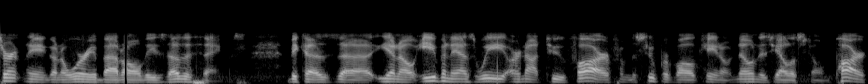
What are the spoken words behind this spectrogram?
certainly ain't going to worry about all these other things because uh, you know even as we are not too far from the super volcano known as Yellowstone Park,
